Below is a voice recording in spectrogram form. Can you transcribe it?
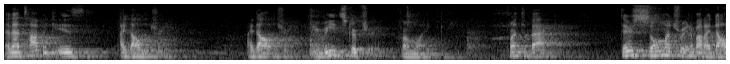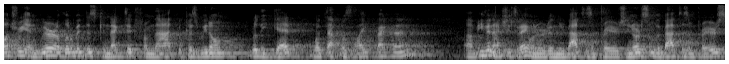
And that topic is idolatry. Idolatry. If you read scripture from like front to back, there's so much written about idolatry, and we're a little bit disconnected from that because we don't really get what that was like back then. Um, even actually today, when we were doing the baptism prayers, you notice some of the baptism prayers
